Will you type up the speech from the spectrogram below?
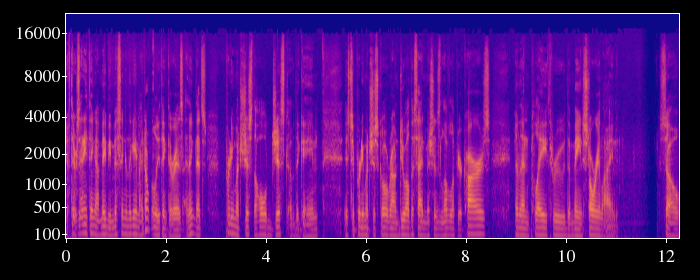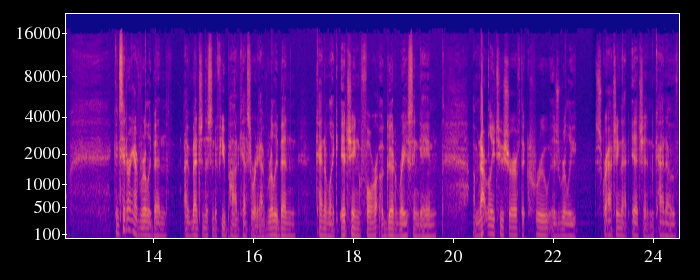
if there's anything I'm maybe missing in the game. I don't really think there is. I think that's pretty much just the whole gist of the game is to pretty much just go around, do all the side missions, level up your cars, and then play through the main storyline. So, considering I've really been I've mentioned this in a few podcasts already. I've really been kind of like itching for a good racing game. I'm not really too sure if the crew is really scratching that itch and kind of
